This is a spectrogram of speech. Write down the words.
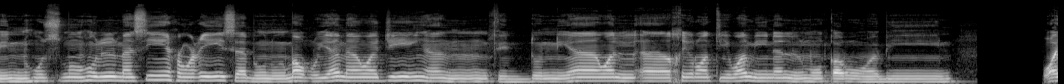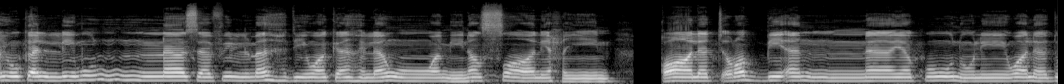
منه اسمه المسيح عيسى بن مريم وجيها في الدنيا والآخرة ومن المقربين ويكلم الناس في المهد وكهلا ومن الصالحين قالت رب أنا يكون لي ولد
